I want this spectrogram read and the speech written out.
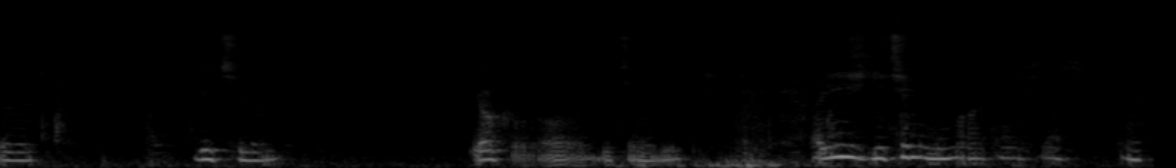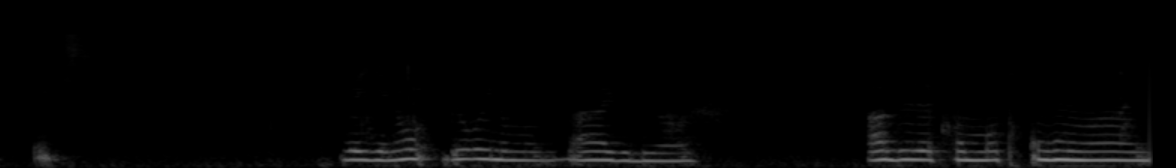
evet geçelim. Yok o, geçemedik. Ay geçemedim arkadaşlar. X. Ve yeni bir oyunumuz daha geliyor. Adı Combat Online.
